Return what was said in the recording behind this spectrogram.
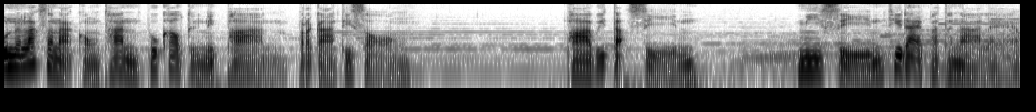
คุณลักษณะของท่านผู้เข้าถึงนิพพานประการที่สอง ภาวิตศีล มีศีลที่ได้พัฒนาแล้ว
